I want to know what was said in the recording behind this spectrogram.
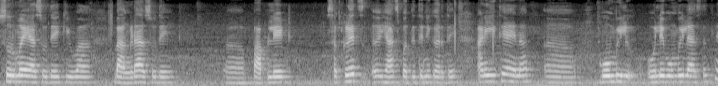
सुरमई असू दे किंवा बांगडा असू दे पापलेट सगळेच ह्याच पद्धतीने करते. आणि इथे आहे ना बोंबील ओले बोंबील असतात ना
